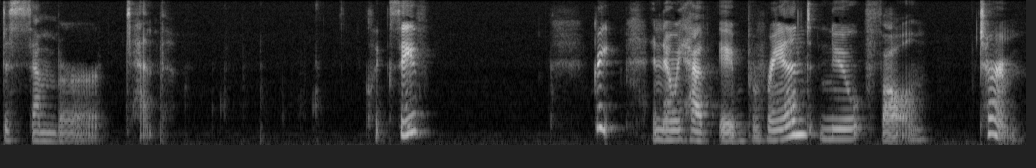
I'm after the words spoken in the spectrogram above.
December 10th. Click Save. Great. And now we have a brand new fall term.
